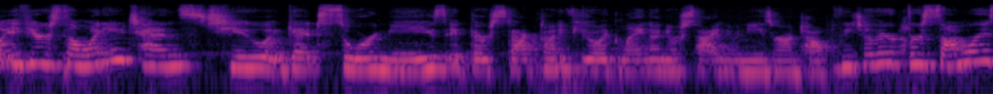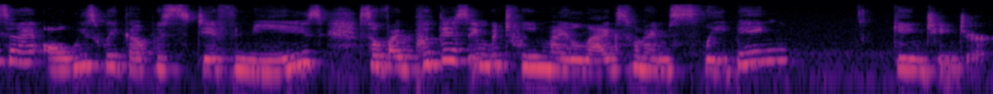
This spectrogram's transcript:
if you're someone who tends to get sore knees, if they're stacked on, if you're like laying on your side and your knees are on top of each other, for some reason I always wake up with stiff knees. So if I put this in between my legs when I'm sleeping, game changer.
